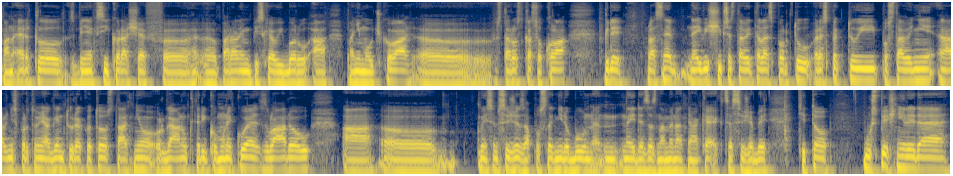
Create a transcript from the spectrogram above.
pan Ertl, Zbigněk Sýkora, šéf eh, paralympijského výboru a paní Moučková, eh, starostka Sokola, kdy vlastně nejvyšší představitelé sportu respektují postavení Národní sportovní agentury jako toho státního orgánu, který komunikuje s vládou a eh, myslím si, že za poslední dobu nejde zaznamenat nějaké excesy, že by tito úspěšní lidé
